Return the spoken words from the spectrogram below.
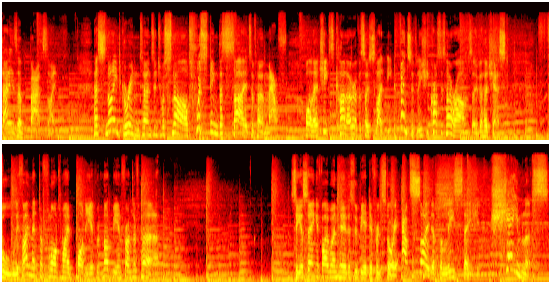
That is a bad sign. Her snide grin turns into a snarl, twisting the sides of her mouth. While her cheeks colour ever so slightly, defensively she crosses her arms over her chest fool. If I meant to flaunt my body, it would not be in front of her. So you're saying if I weren't here, this would be a different story. Outside a police station. Shameless!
